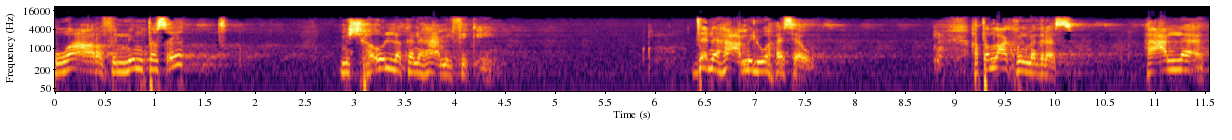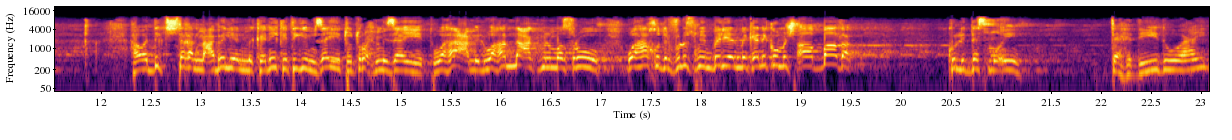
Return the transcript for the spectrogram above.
واعرف إن أنت سقطت مش هقول لك أنا هعمل فيك إيه. ده أنا هعمل وهسوي. هطلعك من المدرسة هعلقك هوديك تشتغل مع بليا الميكانيكي تيجي مزيت وتروح مزيت وهعمل وهمنعك من المصروف وهاخد الفلوس من بليا الميكانيكي ومش هقبضك. كل ده اسمه إيه؟ تهديد ووعيد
